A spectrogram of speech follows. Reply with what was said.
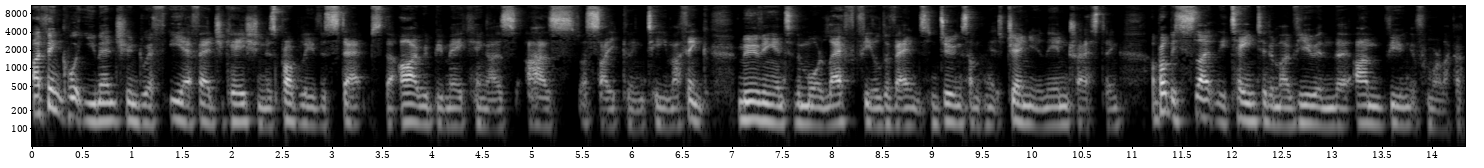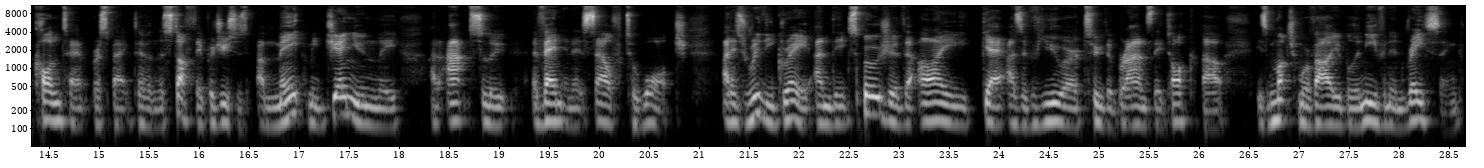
I think what you mentioned with EF education is probably the steps that I would be making as as a cycling team. I think moving into the more left field events and doing something that's genuinely interesting. I'm probably slightly tainted in my view in that I'm viewing it from more like a content perspective, and the stuff they produce is amazing. I mean, genuinely an absolute event in itself to watch and it's really great. And the exposure that I get as a viewer to the brands they talk about is much more valuable, and even in racing.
